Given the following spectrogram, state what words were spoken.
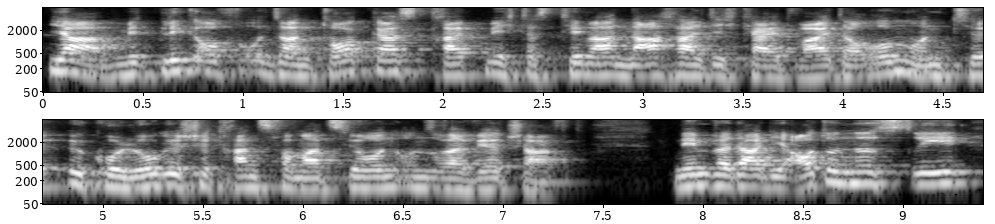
Ja, mit Blick auf unseren Talkgast treibt mich das Thema Nachhaltigkeit weiter um und ökologische Transformation unserer Wirtschaft. Nehmen wir da die Autoindustrie.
